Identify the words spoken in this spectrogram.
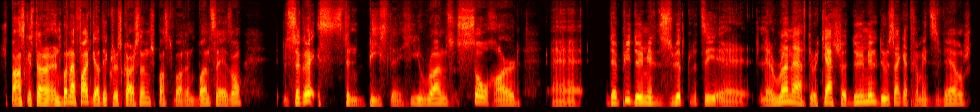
je pense que c'est une bonne affaire de garder Chris Carson. Je pense qu'il va avoir une bonne saison. Ce gars, c'est une beast. He runs so hard. Euh, depuis 2018, euh, le run after catch, 2290 verges,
